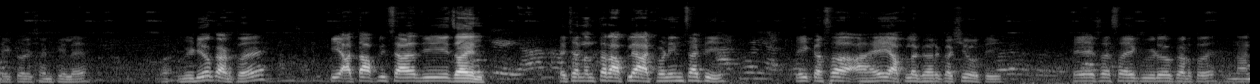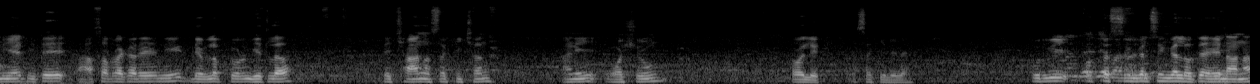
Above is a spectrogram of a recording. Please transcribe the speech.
डेकोरेशन केलं आहे व्हिडिओ काढतोय की आता आपली चाळ जी जाईल त्याच्यानंतर आपल्या आठवणींसाठी हे कसं आहे आपलं घर कशी होती हे असं असं एक व्हिडिओ करतो आहे नानी आहेत तिथे अशा प्रकारे मी डेव्हलप करून घेतलं. ते छान असं किचन आणि वॉशरूम टॉयलेट असं केलेलं आहे. पूर्वी फक्त सिंगल सिंगल होते हे नाना.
